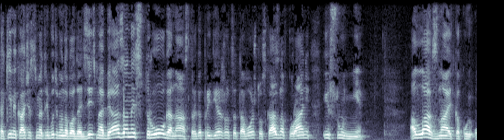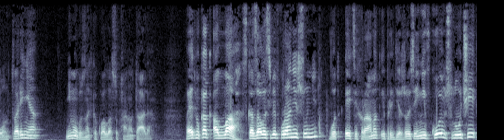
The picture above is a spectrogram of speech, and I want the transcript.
какими качествами, атрибутами он обладает. Здесь мы обязаны строго-настрого придерживаться того, что сказано в Коране и Сунне. Аллах знает, какой он. Творения не могут знать, какой Аллах, субхану тааля. Поэтому, как Аллах сказал о себе в Коране и Сунне, вот этих рамок и придерживайся. И ни в коем случае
